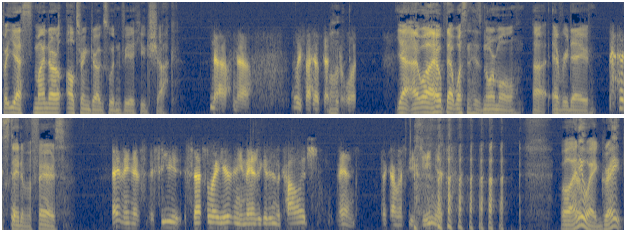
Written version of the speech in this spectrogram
but yes, mind altering drugs wouldn't be a huge shock. No, no. At least I hope that's Well, what it was. Yeah, I, well, I hope that wasn't his normal, uh, everyday state of affairs. I mean, if if he if that's the way he is and he managed to get into college, man, that guy must be a genius. well, anyway, great.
